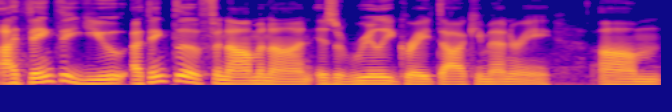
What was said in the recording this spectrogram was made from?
I think the you i think the phenomenon is a really great documentary. Um,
